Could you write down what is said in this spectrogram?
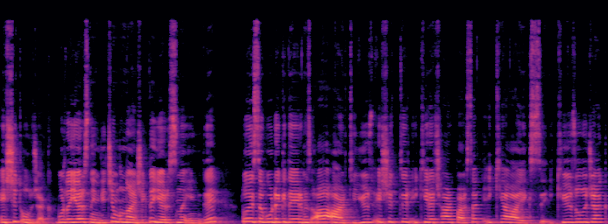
eşit olacak. Burada yarısına indiği için bunun aynı şekilde yarısına indi. Dolayısıyla buradaki değerimiz A artı 100 eşittir. 2 ile çarparsak 2A eksi 200 olacak.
